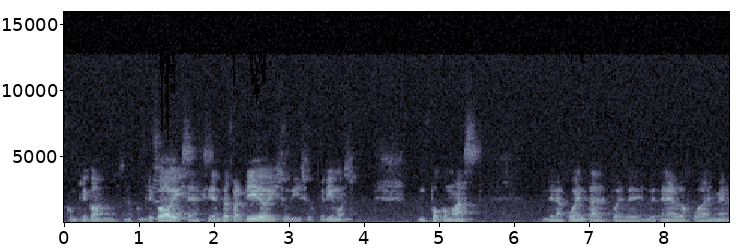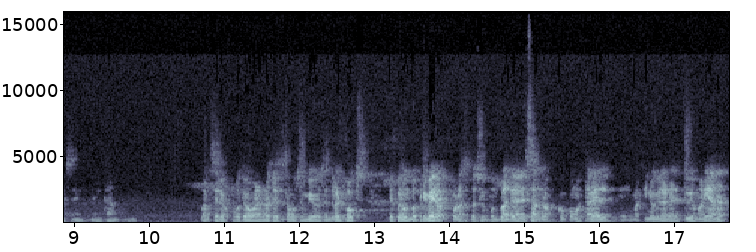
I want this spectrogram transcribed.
complicó, ¿no? Se nos complicó y se accidentó el partido y, y sufrimos un poco más de la cuenta después de, tener dos jugadores menos en, campo. Marcelo, ¿cómo te va? Buenas noches, estamos en vivo en Central Fox. Te pregunto primero por la situación puntual de Alessandro, con cómo está él, eh, imagino que la hará en estudios mañana.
